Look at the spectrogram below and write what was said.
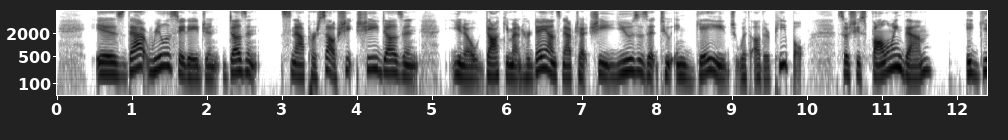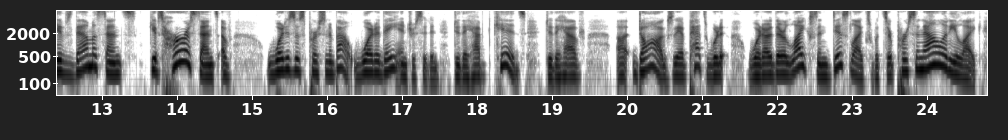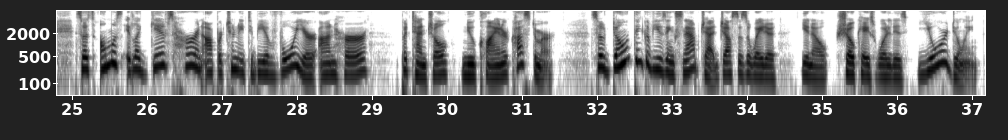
is that real estate agent doesn't snap herself. She she doesn't, you know, document her day on Snapchat. She uses it to engage with other people. So she's following them. It gives them a sense, gives her a sense of what is this person about? What are they interested in? Do they have kids? Do they have uh, dogs? They have pets? What what are their likes and dislikes? What's their personality like? So it's almost it like gives her an opportunity to be a voyeur on her potential new client or customer. So don't think of using Snapchat just as a way to, you know, showcase what it is you're doing.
